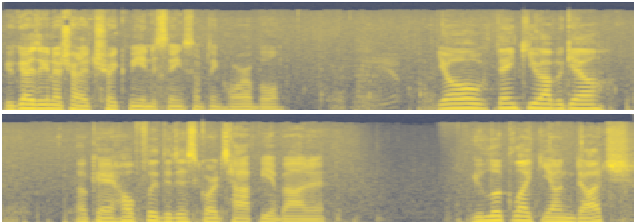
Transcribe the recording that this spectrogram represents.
You guys are going to try to trick me into saying something horrible. Yo, thank you, Abigail. Okay, hopefully the Discord's happy about it. You look like young Dutch.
